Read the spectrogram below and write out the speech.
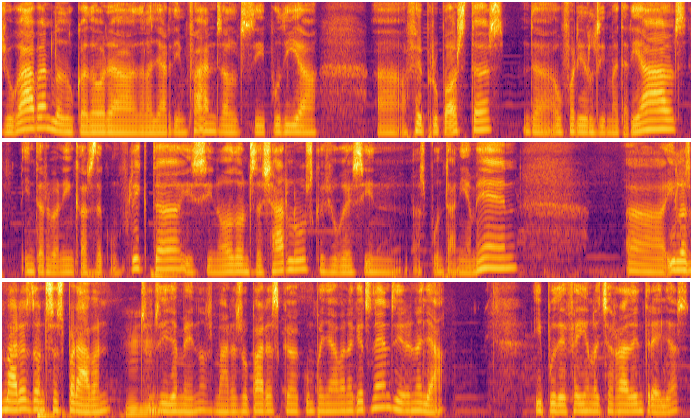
jugaven, l'educadora de la llar d'infants els hi podia eh, fer propostes d'oferir-los materials, intervenir en cas de conflicte i si no, doncs deixar-los que juguessin espontàniament. Eh, i les mares doncs s'esperaven, mm -hmm. senzillament, les mares o pares que acompanyaven aquests nens eren allà i poder feien la xerrada entre elles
